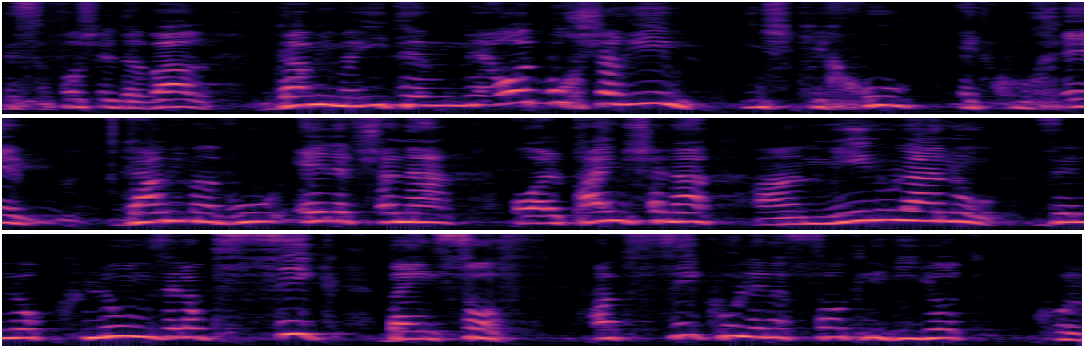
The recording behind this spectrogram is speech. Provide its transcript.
בסופו של דבר, גם אם הייתם מאוד מוכשרים, ישכחו את כולכם. גם אם עברו אלף שנה או אלפיים שנה, האמינו לנו, זה לא כלום, זה לא פסיק באינסוף. הפסיקו לנסות להיות כל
